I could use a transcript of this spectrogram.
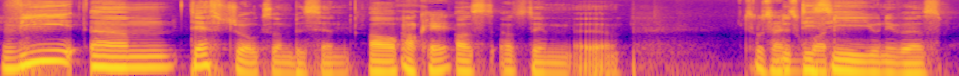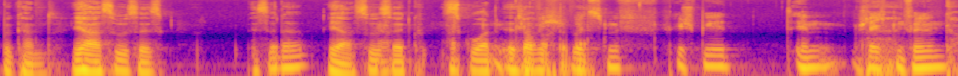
wie ähm, Deathstroke so ein bisschen. Auch Okay. aus, aus dem äh, Squad. DC-Universe bekannt. Ja, Suicide Ist er da? Ja, Suicide Squad ist glaube ich, dabei. Will Smith gespielt im schlechten Film. Gott.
